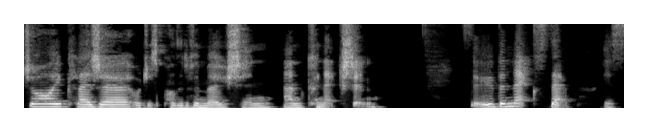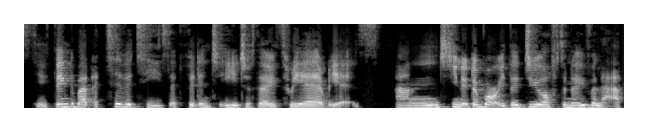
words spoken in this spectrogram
joy, pleasure, or just positive emotion and connection. So the next step is to think about activities that fit into each of those three areas. And, you know, don't worry, they do often overlap.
